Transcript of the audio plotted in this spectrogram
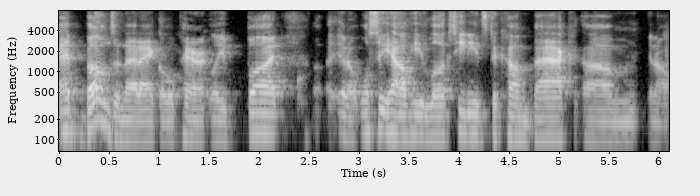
had bones in that ankle apparently, but you know, we'll see how he looks. He needs to come back. Um, you know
